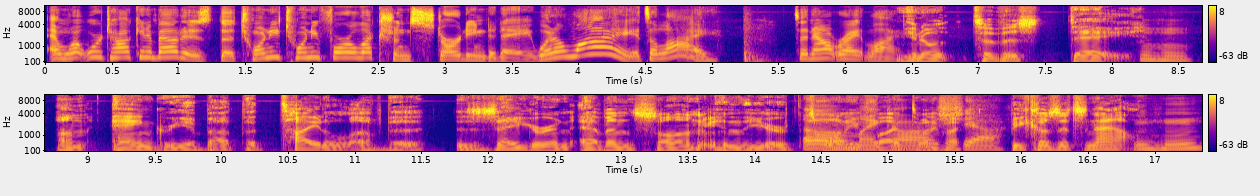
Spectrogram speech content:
And what we're talking about is the 2024 election starting today. What a lie. It's a lie. It's an outright lie. You know, to this day, mm-hmm. I'm angry about the title of the Zager and Evans song in the year Oh, my 25 25? yeah. Because it's now. Mm-hmm.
